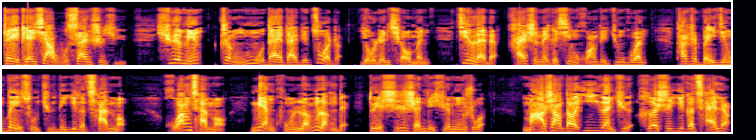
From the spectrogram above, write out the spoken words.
这天下午三时许，薛明正木呆呆地坐着，有人敲门，进来的还是那个姓黄的军官。他是北京卫戍区的一个参谋，黄参谋面孔冷冷的对失神的薛明说：“马上到医院去核实一个材料。”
